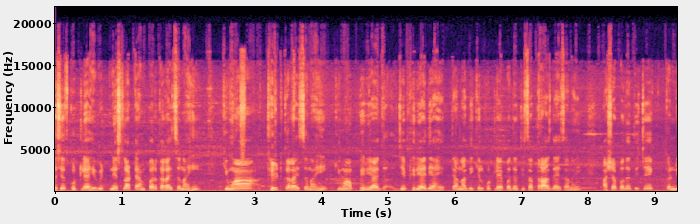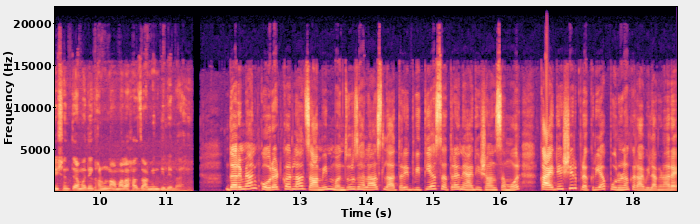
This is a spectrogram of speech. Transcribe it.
तसेच कुठल्याही विटनेसला टॅम्पर करायचं नाही किंवा थ्रीट करायचं नाही किंवा फिर्याद जे फिर्यादी आहेत त्यांना देखील कुठल्याही पद्धतीचा त्रास द्यायचा नाही अशा पद्धतीचे एक कंडिशन त्यामध्ये घालून आम्हाला हा जामीन दिलेला आहे. दरम्यान कोरटकरला जामीन मंजूर झाला असला तरी द्वितीय सत्र न्यायाधीशांसमोर कायदेशीर प्रक्रिया पूर्ण करावी लागणार आहे.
